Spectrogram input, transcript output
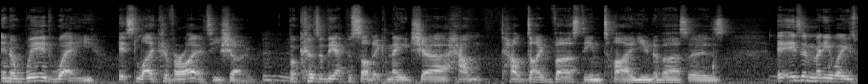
in a weird way, it's like a variety show Mm-hmm. because of the episodic nature, how how diverse the entire universe is. It is in many ways,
